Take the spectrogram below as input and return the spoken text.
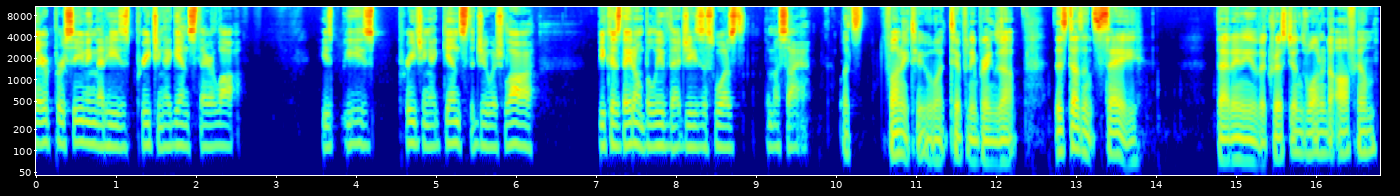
they're perceiving that he's preaching against their law. He's he's preaching against the Jewish law because they don't believe that Jesus was the Messiah. What's funny too, what Tiffany brings up, this doesn't say that any of the Christians wanted to off him,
